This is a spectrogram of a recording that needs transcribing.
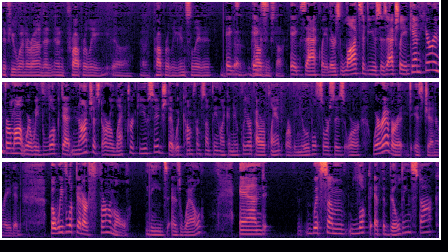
If you went around and, and properly uh, uh, properly insulated Ex- uh, ex- housing stock. Exactly. There's lots of uses. Actually, again, here in Vermont, where we've looked at not just our electric usage that would come from something like a nuclear power plant or renewable sources or wherever it is generated, but we've looked at our thermal needs as well. And with some look at the building stock,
